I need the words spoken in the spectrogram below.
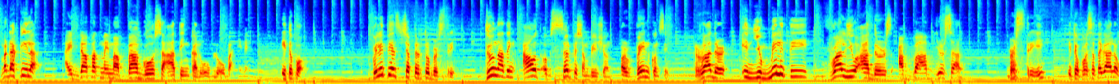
madakila, ay dapat may mabago sa ating kaloob-looban. Amen? Ito po. Philippians chapter 2 verse 3. Do nothing out of selfish ambition or vain conceit. Rather, in humility, value others above yourself. Verse 3, ito po sa Tagalog.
